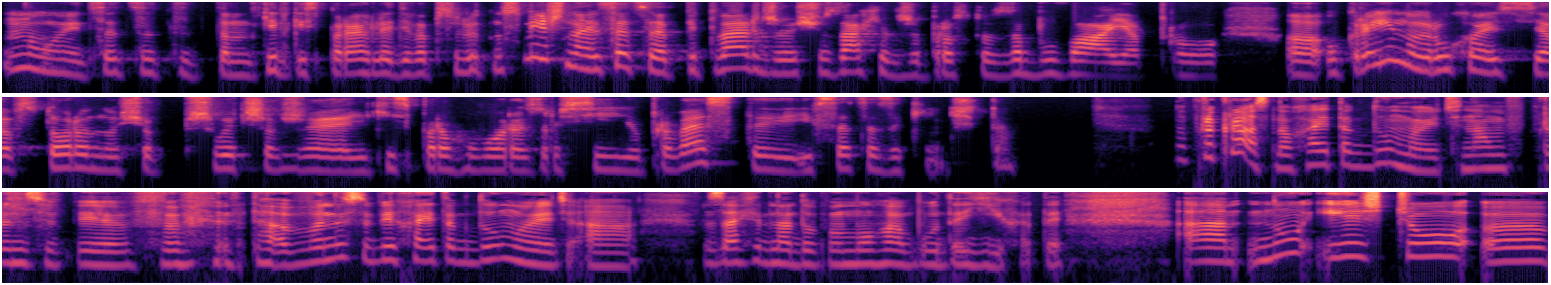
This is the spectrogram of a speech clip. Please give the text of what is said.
Ну і це, це, це там кількість переглядів абсолютно смішно, і все це підтверджує, що Захід вже просто забуває про е, Україну і рухається в сторону, щоб швидше вже якісь переговори з Росією провести і все це закінчити. Ну, прекрасно, хай так думають. Нам, в принципі, та, вони собі хай так думають, а західна допомога буде їхати. А, Ну і що е,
